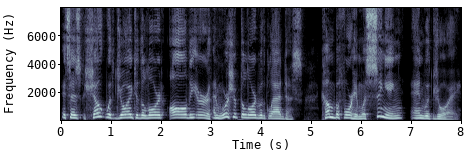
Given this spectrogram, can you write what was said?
It says, Shout with joy to the Lord, all the earth, and worship the Lord with gladness. Come before him with singing and with joy.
